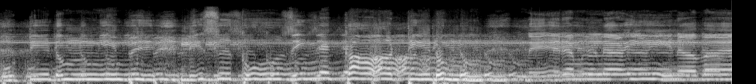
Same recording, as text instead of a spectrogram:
കൂട്ടിടും. കാട്ടിടും നേരം ലൈനവനട്ടുവാൻ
